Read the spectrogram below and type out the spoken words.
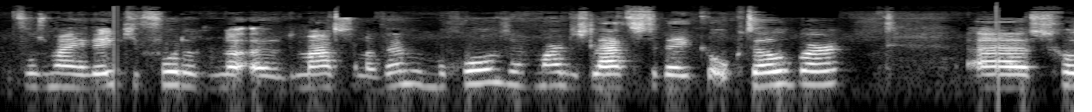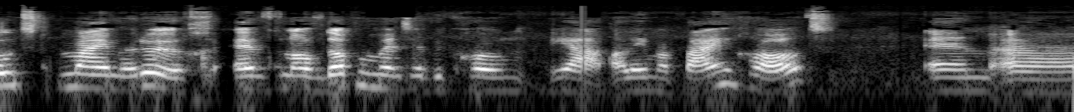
volgens mij een weekje voordat de maand van november begon, zeg maar, dus laatste weken oktober, schoot mij mijn rug. En vanaf dat moment heb ik gewoon ja, alleen maar pijn gehad. En eh,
